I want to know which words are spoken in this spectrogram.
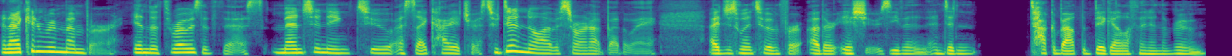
And I can remember in the throes of this mentioning to a psychiatrist who didn't know I was throwing up, by the way. I just went to him for other issues, even and didn't talk about the big elephant in the room.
